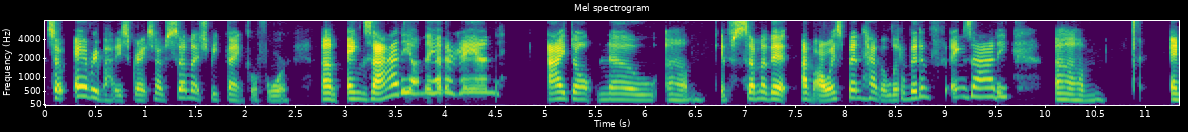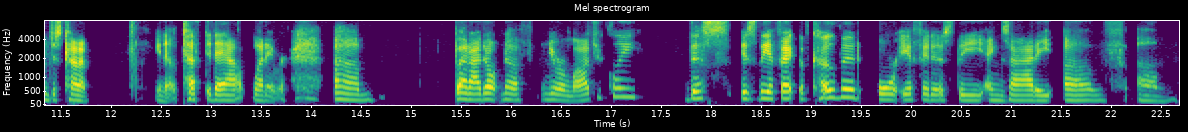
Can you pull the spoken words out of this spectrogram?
so everybody's great. So I have so much to be thankful for. Um, anxiety, on the other hand, I don't know um, if some of it. I've always been have a little bit of anxiety, um, and just kind of, you know, toughed it out, whatever. Um, but I don't know if neurologically this is the effect of COVID or if it is the anxiety of um,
